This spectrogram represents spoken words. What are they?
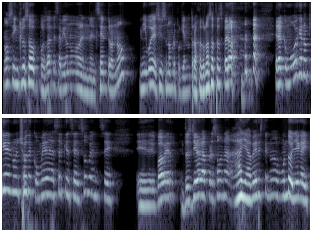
no sé, incluso, pues antes había uno en el centro, ¿no? Ni voy a decir su nombre porque no trabaja con nosotros, pero era como, oiga, ¿no quieren un show de comedia? Acérquense, súbense. Eh, va a ver. Entonces llega la persona, ay, a ver, este nuevo mundo llega y,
